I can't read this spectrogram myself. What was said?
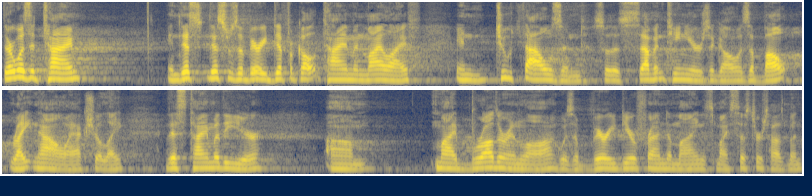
There was a time, and this, this was a very difficult time in my life, in 2000, so this 17 years ago, is about right now, actually, this time of the year. Um, my brother in law who was a very dear friend of mine, it's my sister's husband.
